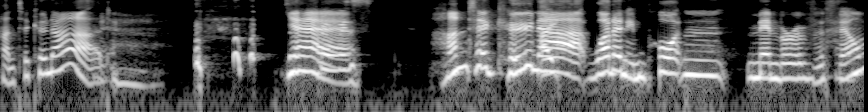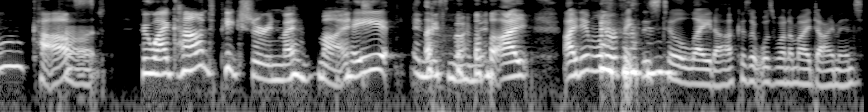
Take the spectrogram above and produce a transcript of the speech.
Hunter Cunard. yeah. Who was Hunter Kuna. what an important member of the film cast. Who I can't picture in my mind he in this moment. I I didn't want to repeat this till later because it was one of my diamonds.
